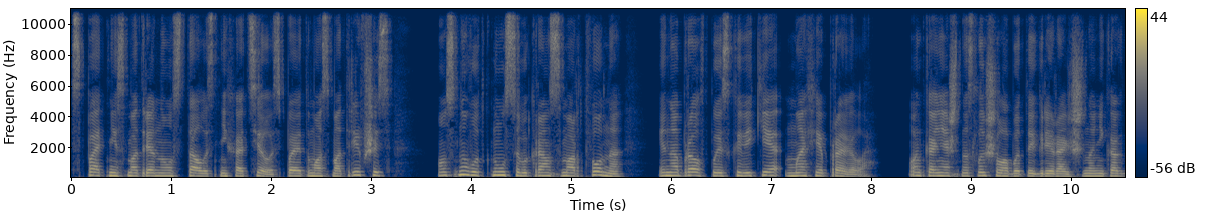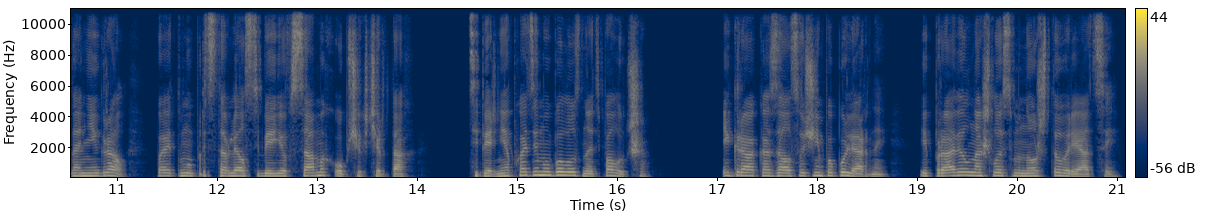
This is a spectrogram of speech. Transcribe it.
Спать, несмотря на усталость, не хотелось, поэтому, осмотревшись, он снова уткнулся в экран смартфона и набрал в поисковике «Мафия правила». Он, конечно, слышал об этой игре раньше, но никогда не играл, поэтому представлял себе ее в самых общих чертах. Теперь необходимо было узнать получше. Игра оказалась очень популярной, и правил нашлось множество вариаций.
